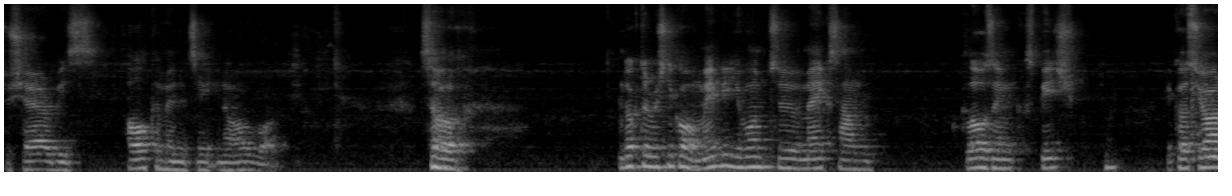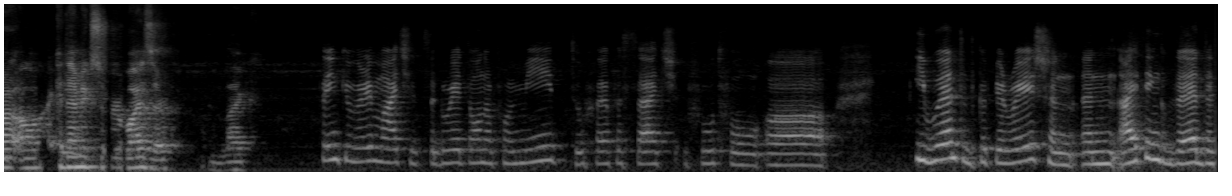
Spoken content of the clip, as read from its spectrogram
to share with whole community in our world. So, Dr. Vishnyakova, maybe you want to make some closing speech because you are our academic supervisor. Like, thank you very much. It's a great honor for me to have a such fruitful uh, event and cooperation. And I think that the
